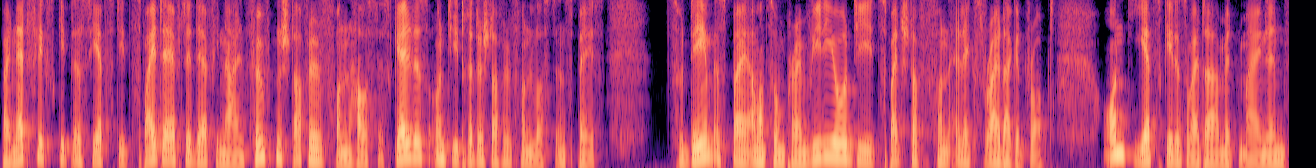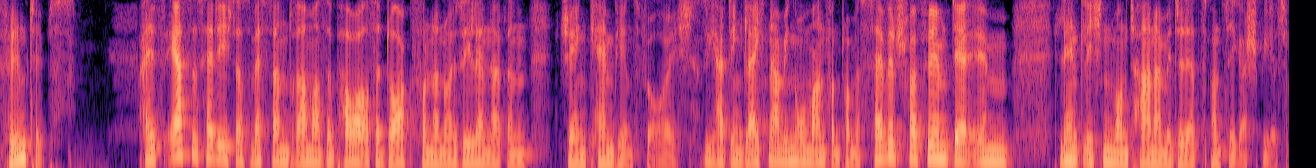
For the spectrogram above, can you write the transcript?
Bei Netflix gibt es jetzt die zweite Hälfte der finalen fünften Staffel von Haus des Geldes und die dritte Staffel von Lost in Space. Zudem ist bei Amazon Prime Video die zweite Staffel von Alex Rider gedroppt. Und jetzt geht es weiter mit meinen Filmtipps. Als erstes hätte ich das Western-Drama The Power of the Dog von der Neuseeländerin Jane Campions für euch. Sie hat den gleichnamigen Roman von Thomas Savage verfilmt, der im ländlichen Montana Mitte der 20er spielt.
